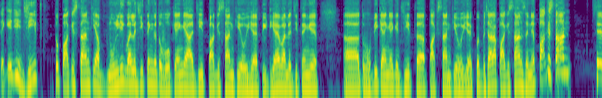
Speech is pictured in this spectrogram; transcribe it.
देखिए जी, जीत तो पाकिस्तान की, अब नून लीग वाले जीतेंगे तो वो कहेंगे, आज जीत पाकिस्तान की हुई है, पीटीआई वाले जीतेंगे। तो वो भी कहेंगे कि जीत पाकिस्तान की हुई है। कोई बेचारा पाकिस्तान से नहीं, पाकिस्तान से,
